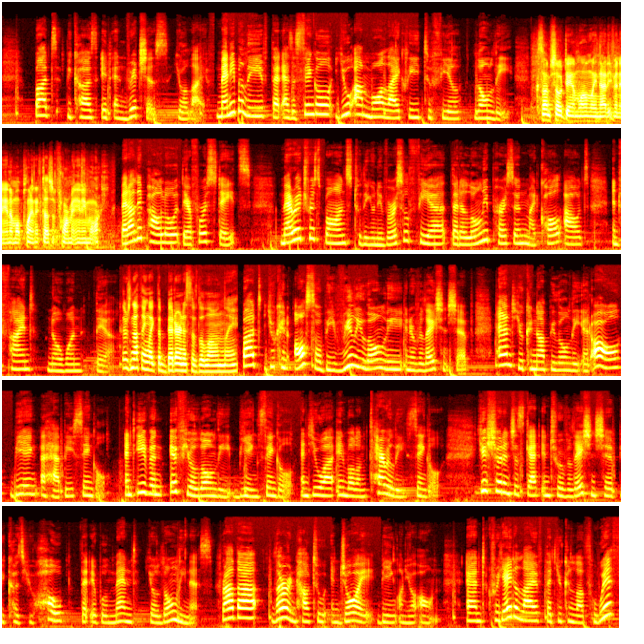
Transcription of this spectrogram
but because it enriches your life. Many believe that as a single, you are more likely to feel lonely. Because I'm so damn lonely, not even Animal Planet does it for me anymore. Bella De Paulo therefore states Marriage responds to the universal fear that a lonely person might call out and find no one there. There's nothing like the bitterness of the lonely. But you can also be really lonely in a relationship, and you cannot be lonely at all being a happy single. And even if you're lonely being single and you are involuntarily single, you shouldn't just get into a relationship because you hope that it will mend your loneliness. Rather, learn how to enjoy being on your own and create a life that you can love with,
